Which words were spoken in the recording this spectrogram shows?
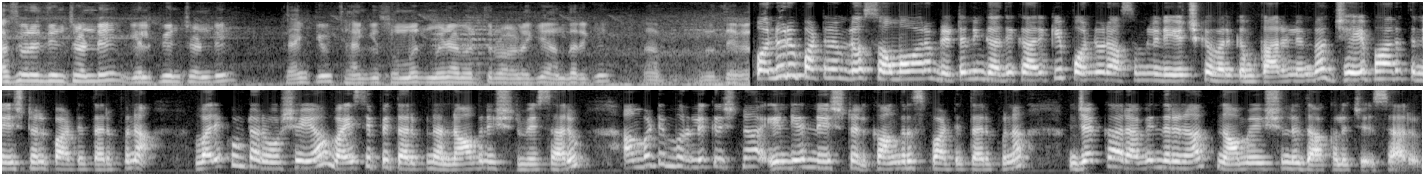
ఆశీర్వదించండి గెలిపించండి. Thank you thank you so much media మిత్రుల వాళ్ళకి అందరికీ నా ప్రత్యేక పొన్నూరు పట్టణంలో సోమవారం రిటర్నింగ్ అధికారికి పొన్నూరు అసెంబ్లీ నియోజకవర్గం కార్యాలయంలో జయ భారత్ నేషనల్ పార్టీ తరపున వరికుంట రోషయ్య వైసీపీ తరపున నామినేషన్ వేశారు. Ambati Muralikrishna Indian national Congress party తరపున జక్కా రవీంద్రనాథ్ నామినేషన్లు దాఖలు చేశారు.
